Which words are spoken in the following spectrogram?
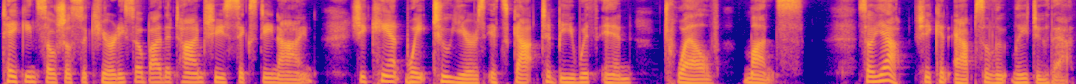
taking Social Security. So by the time she's 69, she can't wait two years. It's got to be within 12 months. So, yeah, she can absolutely do that.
